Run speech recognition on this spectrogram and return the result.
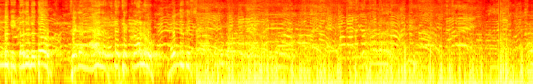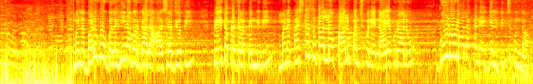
ముందుకి కదులుతో. జగన్నాథ రథ చక్రాలు ముందుకు మన బడుగు బలహీన వర్గాల ఆశాజ్యోతి పేద ప్రజల పెన్నిది మన కష్ట సుఖాల్లో పాలు పంచుకునే నాయకురాలు గూడూరాలకనే గెలిపించుకుందాం.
